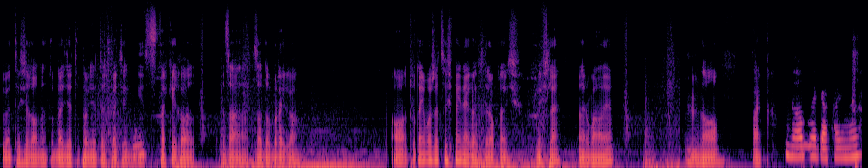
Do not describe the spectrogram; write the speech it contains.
Gdyby to zielone to będzie, to pewnie też będzie nic takiego za, za dobrego. O, tutaj może coś fajnego się dropnąć, myślę, normalnie. No, tak. No, mega fajne.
